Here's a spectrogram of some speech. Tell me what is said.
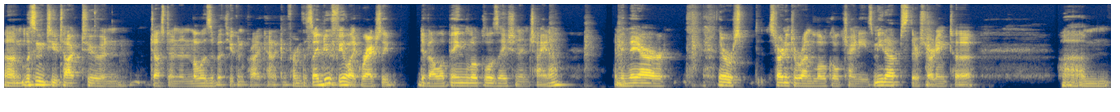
Um, listening to you talk to and Justin and Elizabeth, you can probably kind of confirm this. I do feel like we're actually developing localization in China. I mean, they are they're starting to run local Chinese meetups. They're starting to um,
